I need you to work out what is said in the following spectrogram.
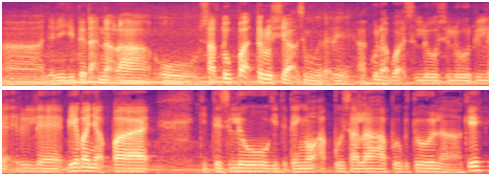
Ha, jadi kita tak nak lah oh satu part terus siap semua tak ada. Aku nak buat slow slow relax relax. Biar banyak part kita slow kita tengok apa salah apa betul. Lah okay?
